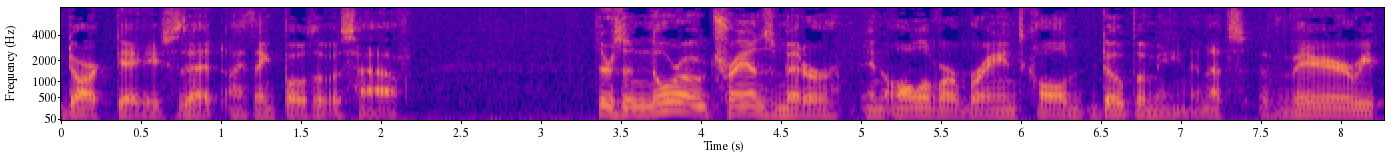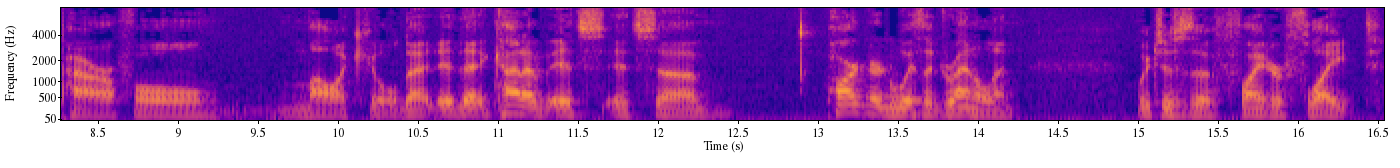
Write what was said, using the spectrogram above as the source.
dark days that I think both of us have. There's a neurotransmitter in all of our brains called dopamine, and that's a very powerful molecule. That that kind of it's it's uh, partnered with adrenaline, which is the fight or flight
